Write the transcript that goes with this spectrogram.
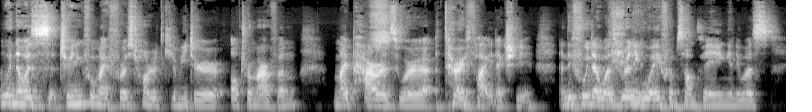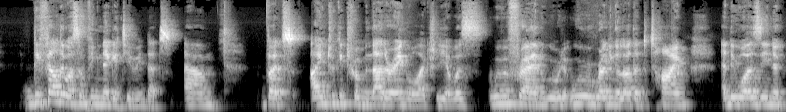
when i was training for my first 100 kilometer ultra marathon my parents were terrified actually and they thought i was running away from something and it was they felt there was something negative in that. Um, but I took it from another angle. Actually, I was with a friend. We were we were running a lot at the time, and there was in a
